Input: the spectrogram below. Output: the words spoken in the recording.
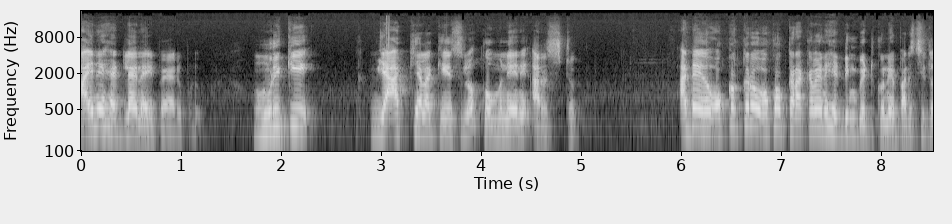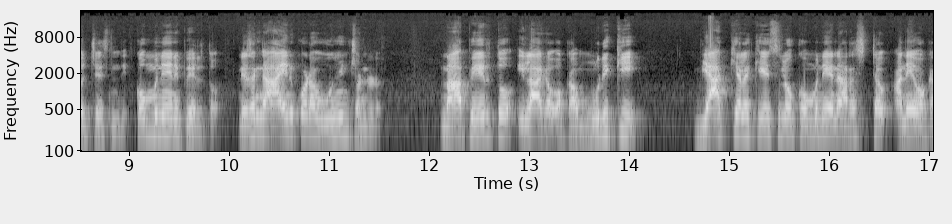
ఆయనే హెడ్లైన్ అయిపోయారు ఇప్పుడు. మురికి వ్యాఖ్యల కేసులో కొమ్మినేని అరెస్టు అంటే ఒక్కొక్కరు ఒక్కొక్క రకమైన హెడ్డింగ్ పెట్టుకునే పరిస్థితి వచ్చేసింది కొమ్మినేని పేరుతో. నిజంగా ఆయన కూడా ఊహించుండడు. నా పేరుతో ఇలాగ ఒక మురికి వ్యాఖ్యల కేసులో కొమ్మినేని అరెస్ట్ అనే ఒక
